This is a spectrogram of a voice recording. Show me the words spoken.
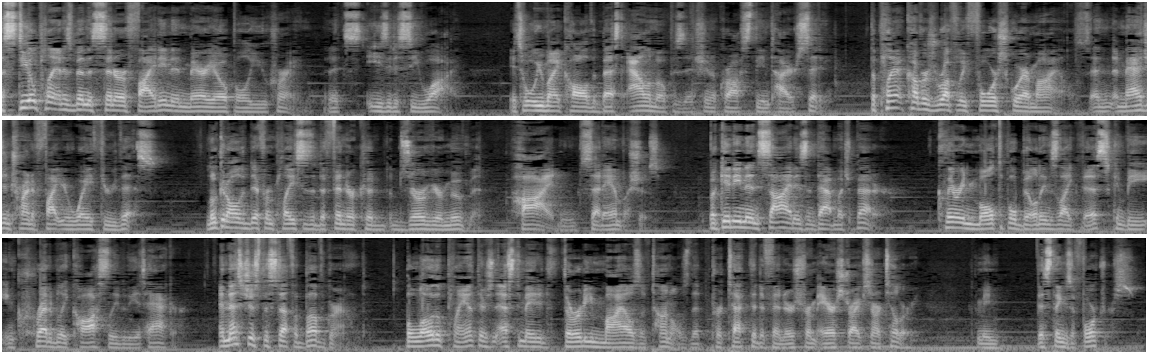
A steel plant has been the center of fighting in Mariupol, Ukraine, and it's easy to see why. It's what we might call the best Alamo position across the entire city. The plant covers roughly four square miles, and imagine trying to fight your way through this. Look at all the different places a defender could observe your movement, hide, and set ambushes. But getting inside isn't that much better. Clearing multiple buildings like this can be incredibly costly to the attacker. And that's just the stuff above ground. Below the plant, there's an estimated 30 miles of tunnels that protect the defenders from airstrikes and artillery. I mean, this thing's a fortress.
